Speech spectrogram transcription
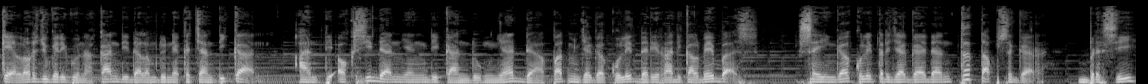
kelor juga digunakan di dalam dunia kecantikan. Antioksidan yang dikandungnya dapat menjaga kulit dari radikal bebas, sehingga kulit terjaga dan tetap segar, bersih,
